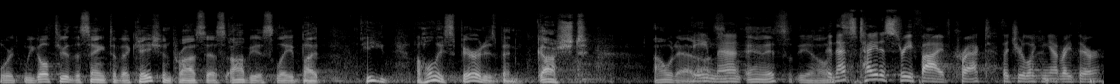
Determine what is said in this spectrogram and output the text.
we go through the sanctification process, obviously, but he, the Holy Spirit has been gushed out at Amen. us. Amen. And it's, you know. And that's Titus 3 5, correct? That you're looking at right there?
